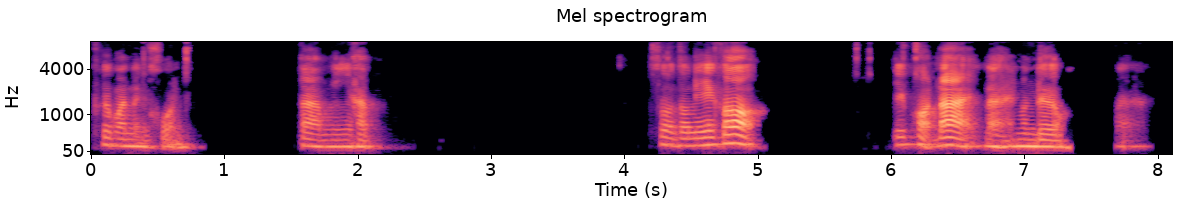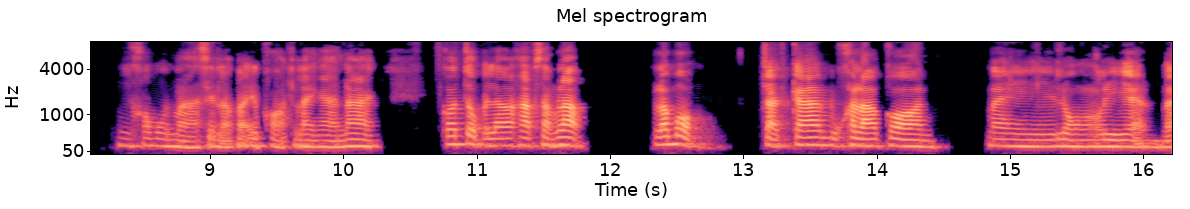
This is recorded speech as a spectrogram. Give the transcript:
เพิ่มมาหนึ่งคน ตามนี้ครับ ส่วนตรงนี้ก็ Export ได้นะเหมือนเดิม มีข้อมูลมาเสร็จแล้วก็ Export รายงานได้ ก็จบไปแล้วครับสำหรับระบบจัดการบุคลากรในโรงเรียนใน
